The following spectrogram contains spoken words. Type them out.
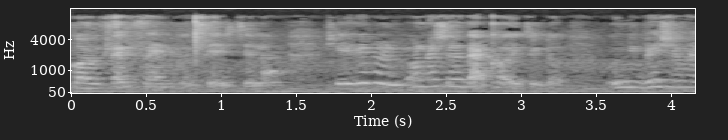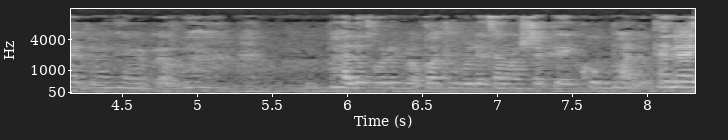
কন্ট্রাক্ট সাইন করতে এসেছিলাম। সেদিন ওনার সাথে দেখা হয়েছিল। উনি বেশ আমার মানে ভালো করে কথা বলেছে আমার সাথে খুব ভালো এন্ড আই।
